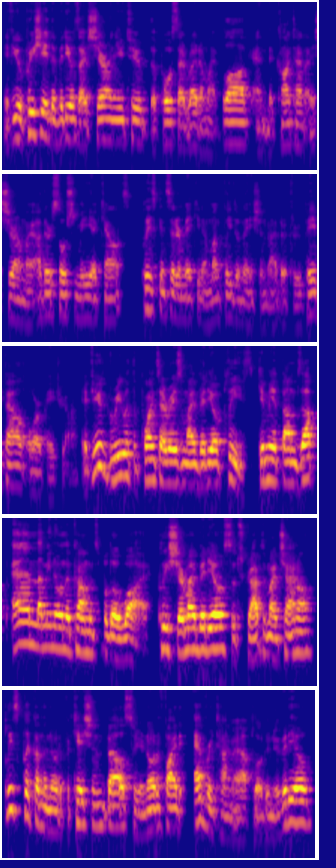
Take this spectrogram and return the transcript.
If you appreciate the videos I share on YouTube, the posts I write on my blog, and the content I share on my other social media accounts, please consider making a monthly donation either through PayPal or Patreon. If you agree with the points I raise in my video, please give me a thumbs up and let me know in the comments below why. Please share my video, subscribe to my channel, please click on the notification bell so you're notified every time I upload a new video.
